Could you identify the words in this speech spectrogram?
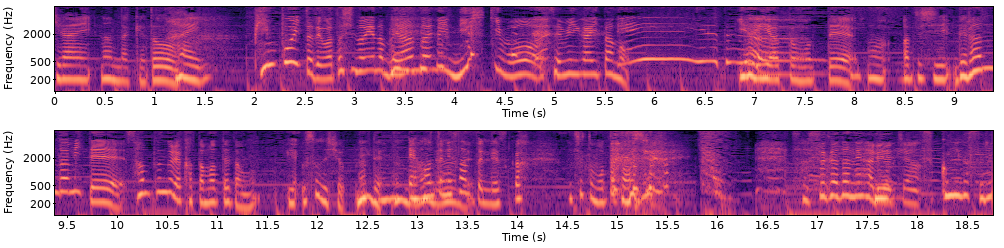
嫌いなんだけど、はいピンポイントで私の家のベランダに 2匹もセミがいたの。いやいやと思って、もう私ベランダ見て3分ぐらい固まってたもん。いや、嘘でしょ。なんで？なんで？え本当に3なんで？分ですか？ちょっと持ったかもしれない。さすがだね、はるやちゃん。ツッコミが鋭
